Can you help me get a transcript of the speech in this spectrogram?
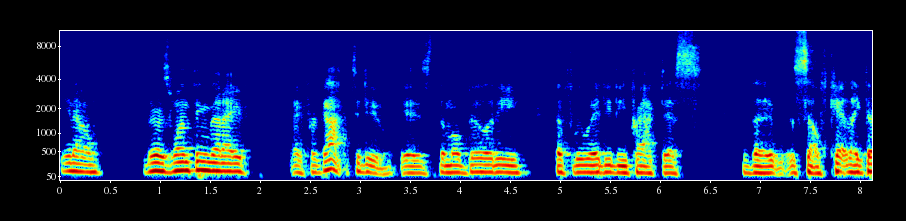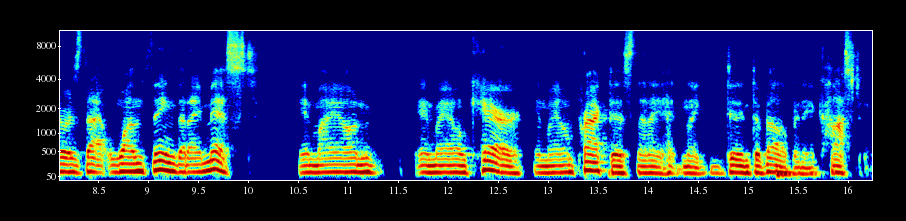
you know there was one thing that i i forgot to do is the mobility the fluidity practice the self-care like there was that one thing that i missed in my own in my own care in my own practice that i had like didn't develop and it cost me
